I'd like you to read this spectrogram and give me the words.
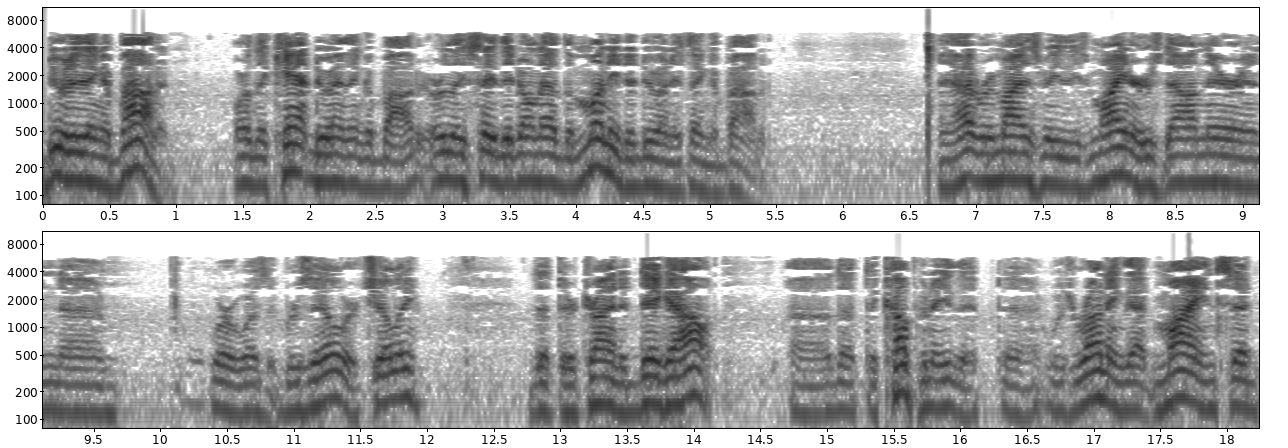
do anything about it. Or they can't do anything about it. Or they say they don't have the money to do anything about it. And that reminds me of these miners down there in, uh, where was it, Brazil or Chile? that they're trying to dig out, uh, that the company that uh, was running that mine said,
